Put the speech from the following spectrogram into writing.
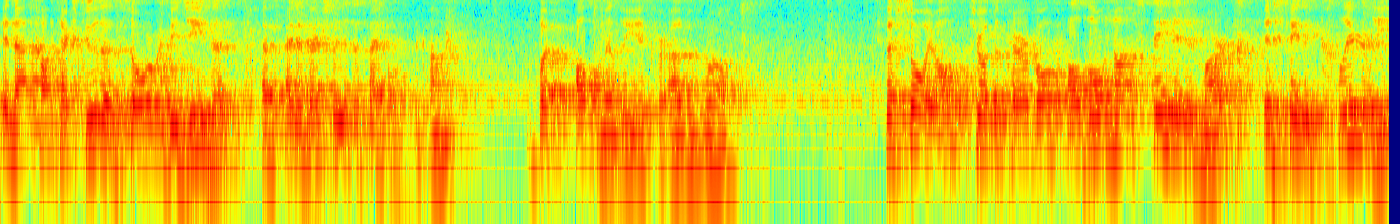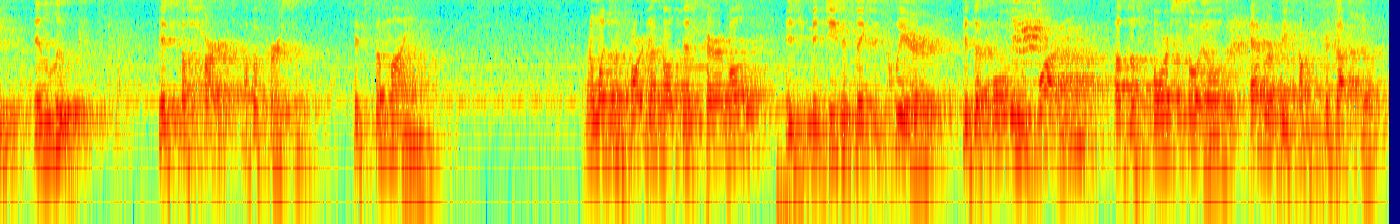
In that context, too, the sower would be Jesus, and eventually the disciples to come but ultimately it's for us as well. The soil throughout the parable, although not stated in Mark, is stated clearly in Luke. It's the heart of a person, it's the mind. And what's important about this parable is Jesus makes it clear is that only one of the four soils ever becomes productive.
